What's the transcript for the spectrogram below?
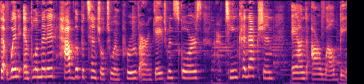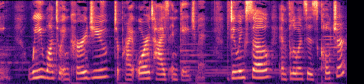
that, when implemented, have the potential to improve our engagement scores, our team connection, and our well being. We want to encourage you to prioritize engagement. Doing so influences culture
